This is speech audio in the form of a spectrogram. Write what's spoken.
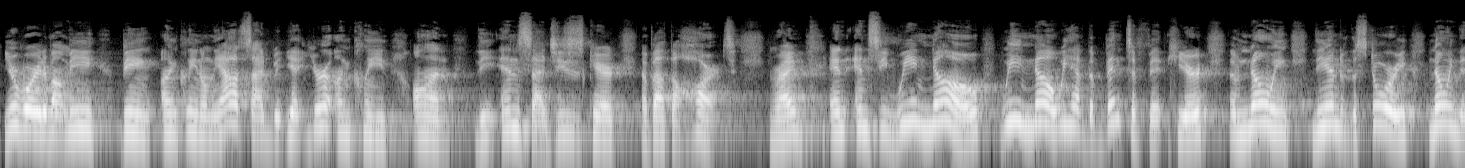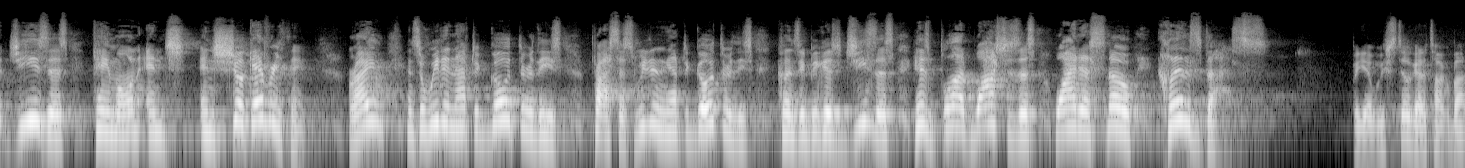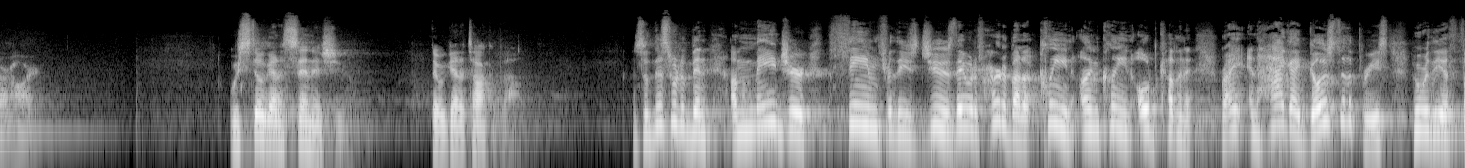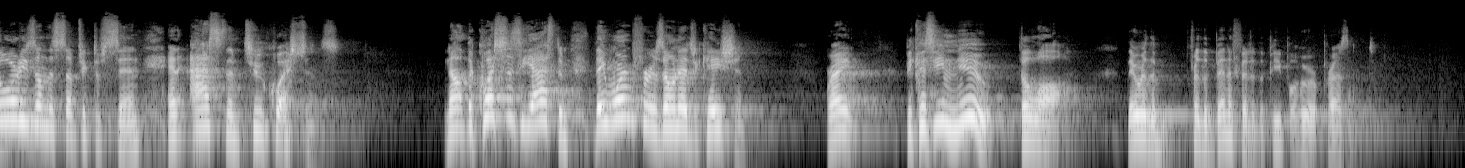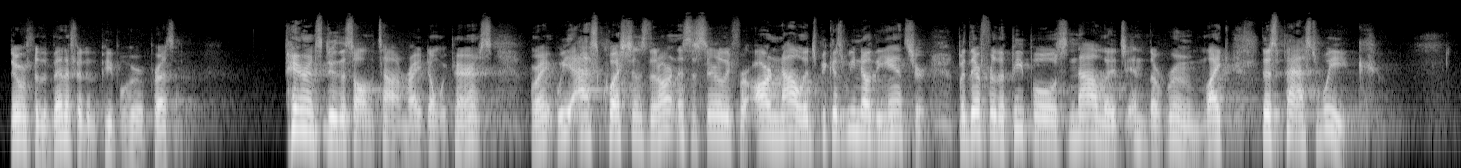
You're worried about me being unclean on the outside, but yet you're unclean on the inside. Jesus cared about the heart, right? And, and see, we know, we know we have the benefit here of knowing the end of the story, knowing that Jesus came on and, and shook everything right? And so we didn't have to go through these processes. We didn't have to go through these cleansing because Jesus, his blood washes us white as snow, cleansed us. But yet we've still got to talk about our heart. We still got a sin issue that we got to talk about. And so this would have been a major theme for these Jews. They would have heard about a clean, unclean, old covenant, right? And Haggai goes to the priests, who were the authorities on the subject of sin, and asks them two questions. Now, the questions he asked him, they weren't for his own education, right? Because he knew the law. They were the, for the benefit of the people who were present. They were for the benefit of the people who were present. Parents do this all the time, right? Don't we, parents? Right? We ask questions that aren't necessarily for our knowledge because we know the answer, but they're for the people's knowledge in the room. Like this past week,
